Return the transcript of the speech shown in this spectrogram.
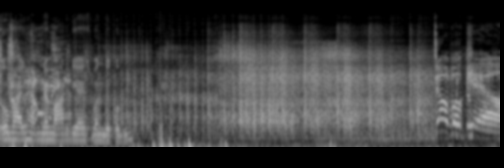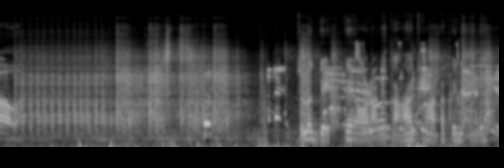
तो भाई हमने मार दिया इस बंदे को भी। Double kill. चलो देखते हैं और आगे कहाँ कहाँ तक के जाएँगे।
